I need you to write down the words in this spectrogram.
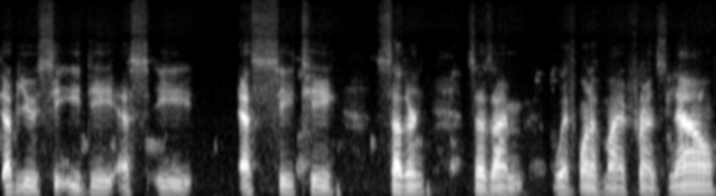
W C E D S E S C T Southern says I'm with one of my friends now,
